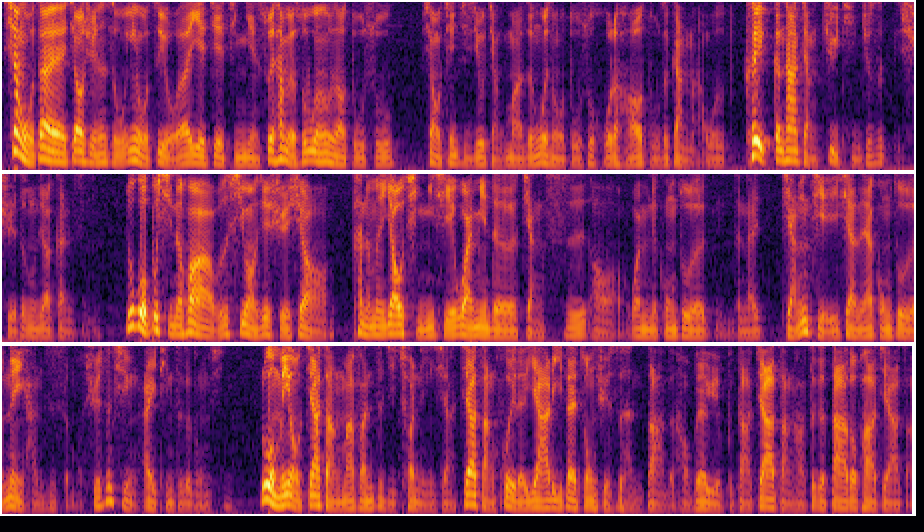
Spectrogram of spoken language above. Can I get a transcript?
像我在教学生时候，因为我自己有在业界经验，所以他们有时候问为什么要读书。像我前几集有讲过嘛，人为什么读书，活得好好读着干嘛？我可以跟他讲具体，就是学这东西要干什么。如果不行的话，我是希望有些学校看能不能邀请一些外面的讲师哦，外面的工作的人来讲解一下人家工作的内涵是什么。学生其实很爱听这个东西。如果没有家长，麻烦自己串联一下。家长会的压力在中学是很大的，好，不要以为不大。家长哈，这个大家都怕家长，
